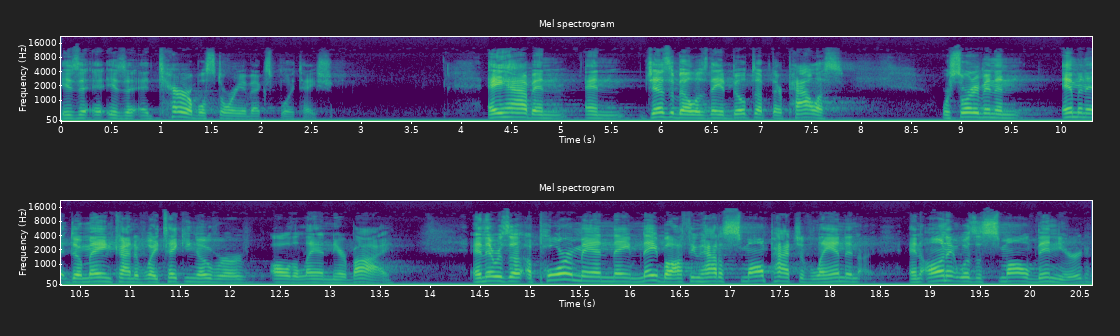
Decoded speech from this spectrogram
is, a, is a, a terrible story of exploitation. Ahab and, and Jezebel, as they had built up their palace, were sort of in an eminent domain kind of way, taking over all the land nearby. And there was a, a poor man named Naboth who had a small patch of land, and, and on it was a small vineyard.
